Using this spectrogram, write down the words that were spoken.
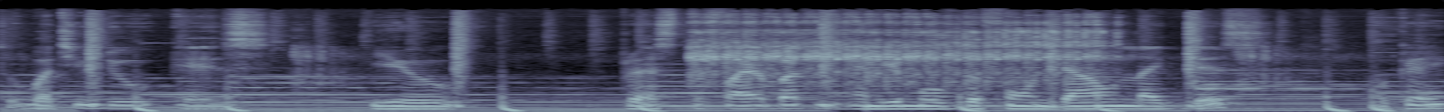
So what you do is you press the fire button and you move the phone down like this okay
